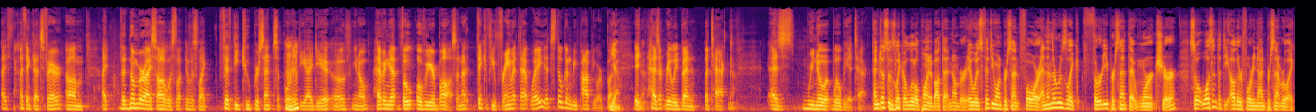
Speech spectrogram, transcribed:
I, th- I think that's fair. Um, I, the number I saw was li- it was like 52% supported the idea of you know having that vote over your boss, and I think if you frame it that way, it's still going to be popular. But Yeah. it hasn't really been attacked as we know it will be attacked. And just Mm-hmm. as like a little point about that number, it was 51% for, and then there was like 30% that weren't sure. So it wasn't that the other 49% were like,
